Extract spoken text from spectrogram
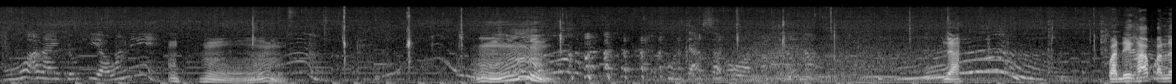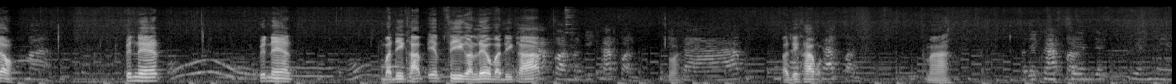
โอ้อะไรเขียวๆวะนี่อื้อหืออืมคุณจะสะออนมากเลยเนาะเนี่ยสวัสดีครับกันเร็วมาเป็นเนตโอ้เป็นเนตสวัสดีครับ FC ก่อนเร็วสวัสดีครับ ก่อนสวัสดี ครับก่อนสวัสดีครับสวัสดีครับ ก่อนมา สวัสดีจะครับก่อนเส้นจะเส้นแห้ง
